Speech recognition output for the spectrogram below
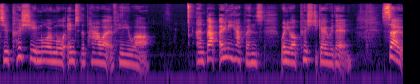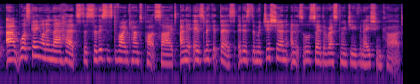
to push you more and more into the power of who you are. And that only happens when you are pushed to go within. So, um, what's going on in their heads? So, this is divine counterpart side, and it is look at this it is the magician, and it's also the rest and rejuvenation card.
